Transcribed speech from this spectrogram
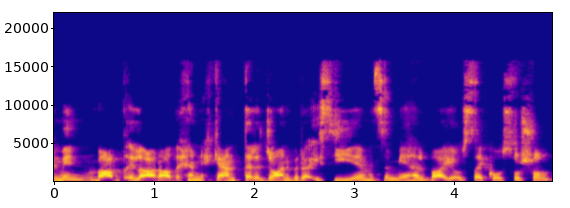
من بعض الأعراض إحنا بنحكي عن الثلاث جوانب الرئيسية بنسميها ال bio psycho social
